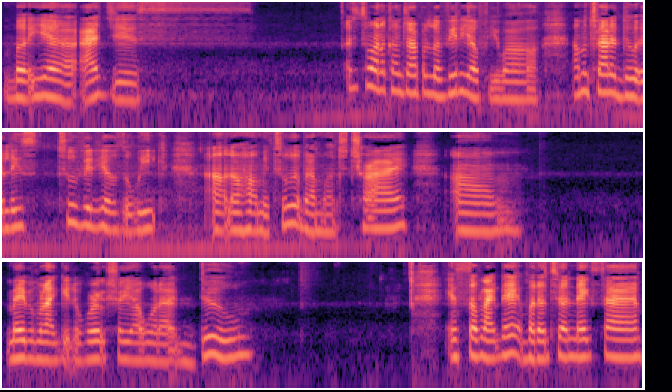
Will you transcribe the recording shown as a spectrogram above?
but yeah, I just I just want to come drop a little video for you all. I'm gonna try to do at least two videos a week. I don't know how me to it, but I'm going to try. Um maybe when I get to work, show y'all what I do and stuff like that. But until next time,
